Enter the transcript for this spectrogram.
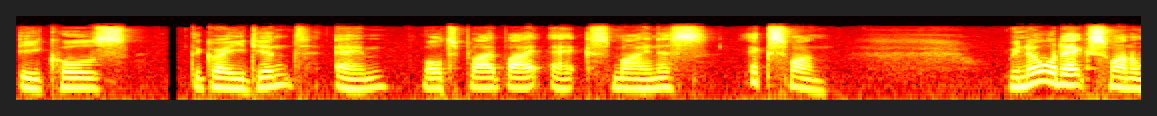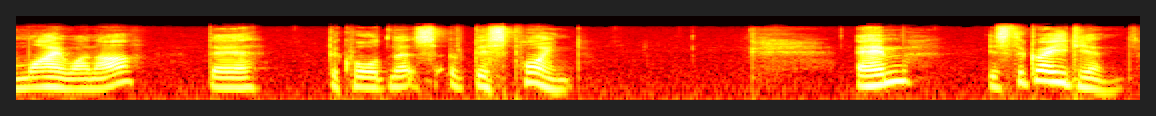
equals the gradient m multiplied by x minus x1. We know what x1 and y1 are. They're the coordinates of this point. m is the gradient,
